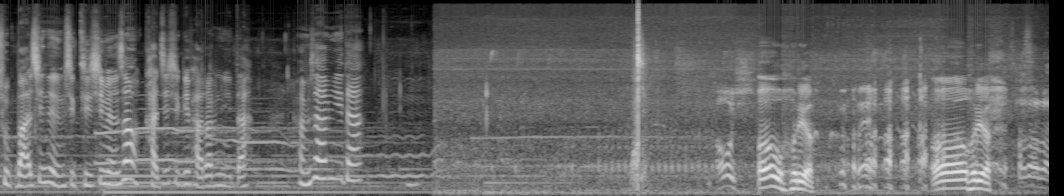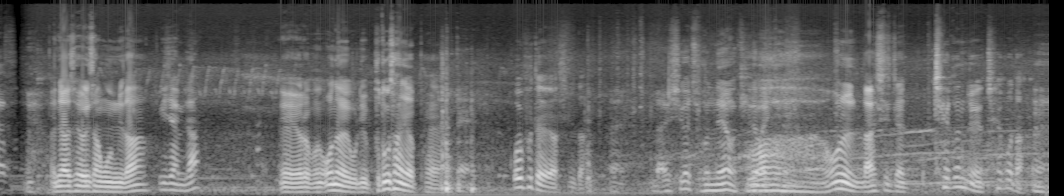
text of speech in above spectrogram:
조- 맛있는 음식 드시면서 가지시기 바랍니다. 감사합니다. 어우 허리야. 어 허리야. 안녕하세요 의상무입니다. 기자입니다. 예 여러분 오늘 우리 부동산 협회 네. 골프 대회 왔습니다. 날씨가 좋네요. 기가 막히네. 와 오늘 날씨 진짜 최근 중에 최고다. 네.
